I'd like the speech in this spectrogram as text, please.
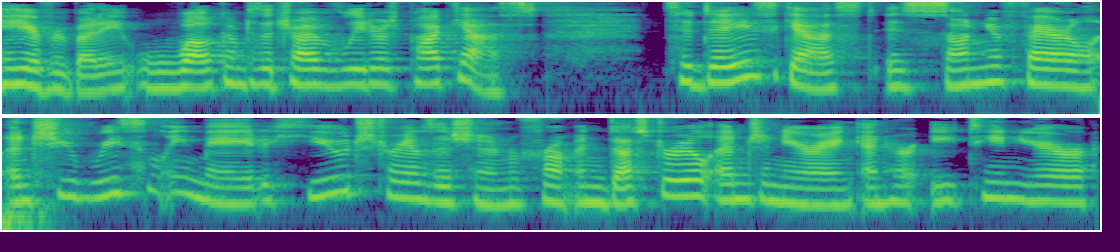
Hey, everybody. Welcome to the Tribe of Leaders podcast. Today's guest is Sonia Farrell, and she recently made a huge transition from industrial engineering and her 18 year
